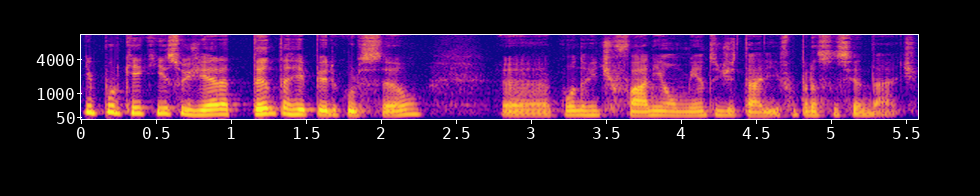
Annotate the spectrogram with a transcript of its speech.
e por que, que isso gera tanta repercussão uh, quando a gente fala em aumento de tarifa para a sociedade.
